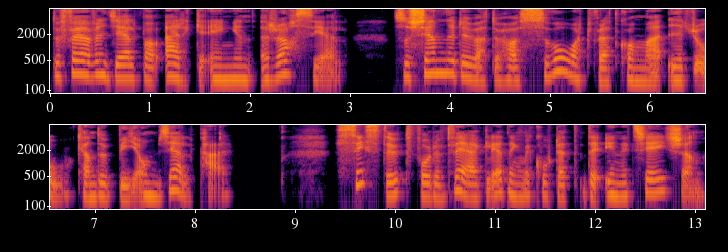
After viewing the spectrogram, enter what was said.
Du får även hjälp av ärkeängeln Raziel. Så känner du att du har svårt för att komma i ro kan du be om hjälp här. Sist ut får du vägledning med kortet The Initiation.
